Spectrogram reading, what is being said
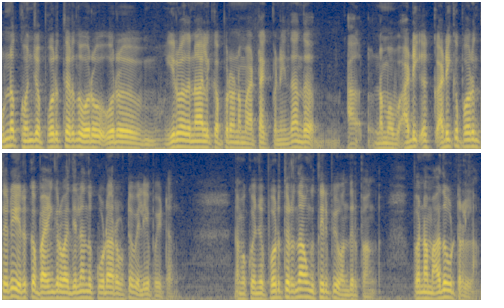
இன்னும் கொஞ்சம் பொறுத்திருந்து ஒரு ஒரு இருபது நாளுக்கு அப்புறம் நம்ம அட்டாக் பண்ணியிருந்தால் அந்த நம்ம அடி அடிக்க போகிறோம் தெரியும் இருக்க பயங்கரவாதியெல்லாம் அந்த கூடாரை விட்டு வெளியே போயிட்டாங்க. நம்ம கொஞ்சம் பொறுத்திருந்தால் அவங்க திருப்பி வந்திருப்பாங்க. இப்போ நம்ம அதை விட்டுறலாம்.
